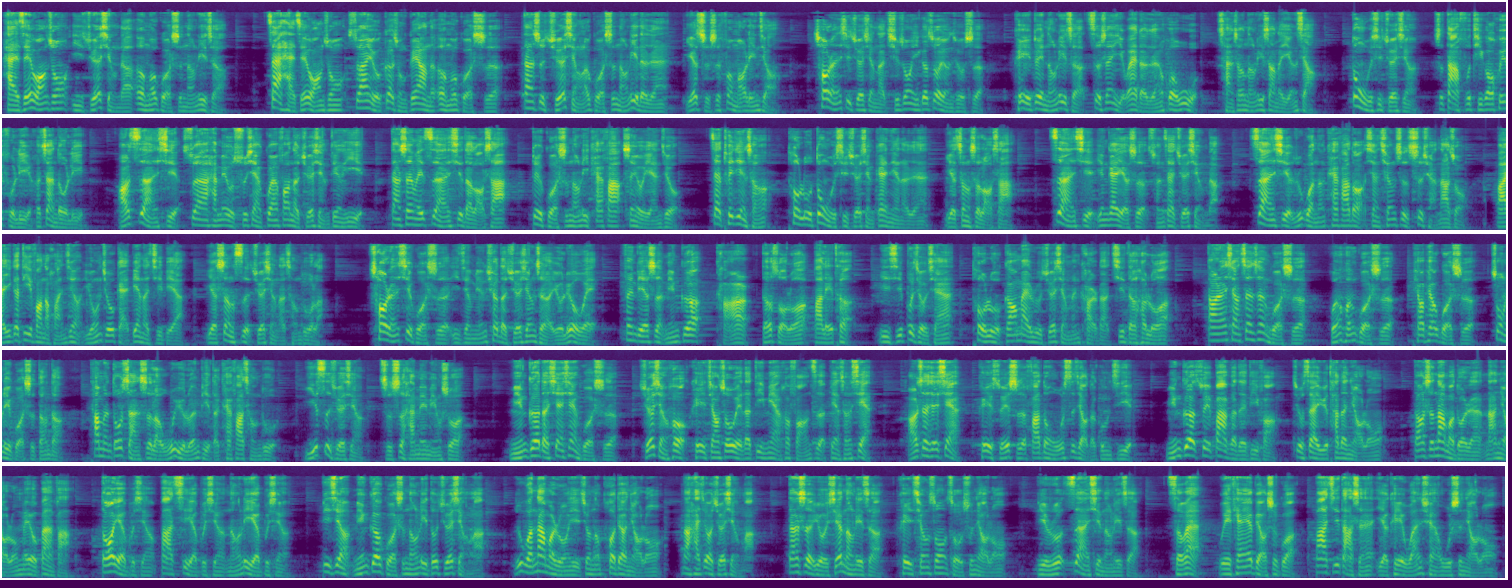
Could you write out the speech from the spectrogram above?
海贼王中已觉醒的恶魔果实能力者。在海贼王中，虽然有各种各样的恶魔果实，但是觉醒了果实能力的人也只是凤毛麟角。超人系觉醒的其中一个作用就是可以对能力者自身以外的人或物产生能力上的影响。动物系觉醒是大幅提高恢复力和战斗力，而自然系虽然还没有出现官方的觉醒定义，但身为自然系的老沙对果实能力开发深有研究，在推进城透露动物系觉醒概念的人也正是老沙。自然系应该也是存在觉醒的。自然系如果能开发到像青雉、赤犬那种。把一个地方的环境永久改变的级别，也胜似觉醒的程度了。超人系果实已经明确的觉醒者有六位，分别是明哥、卡尔、德索罗、巴雷特，以及不久前透露刚迈入觉醒门槛的基德和罗。当然，像阵阵果实、魂魂果实、飘飘果实、重力果实等等，他们都展示了无与伦比的开发程度，疑似觉醒，只是还没明说。明哥的线线果实觉醒后，可以将周围的地面和房子变成线，而这些线可以随时发动无死角的攻击。明哥最 bug 的地方就在于他的鸟笼。当时那么多人拿鸟笼没有办法，刀也不行，霸气也不行，能力也不行。毕竟明哥果实能力都觉醒了，如果那么容易就能破掉鸟笼，那还叫觉醒吗？但是有些能力者可以轻松走出鸟笼，比如自然系能力者。此外，尾田也表示过，巴基大神也可以完全无视鸟笼。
